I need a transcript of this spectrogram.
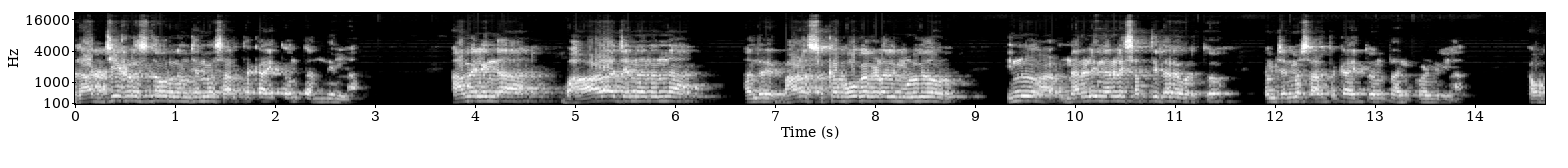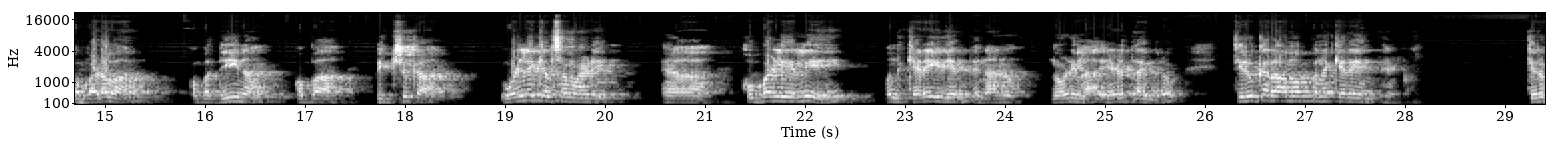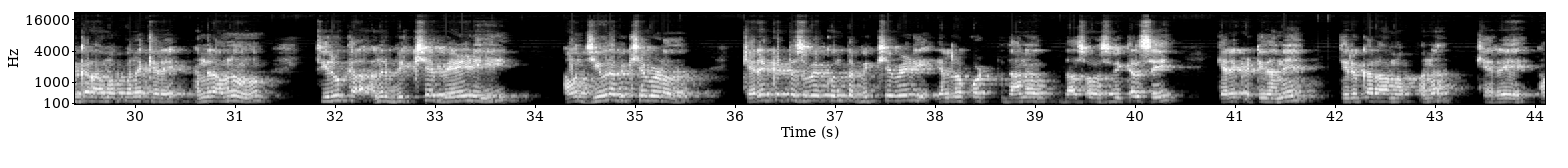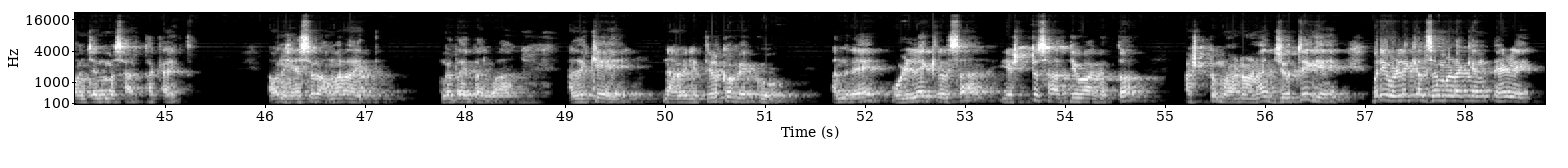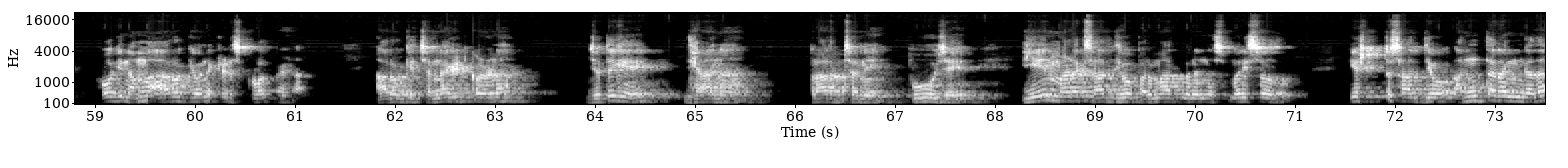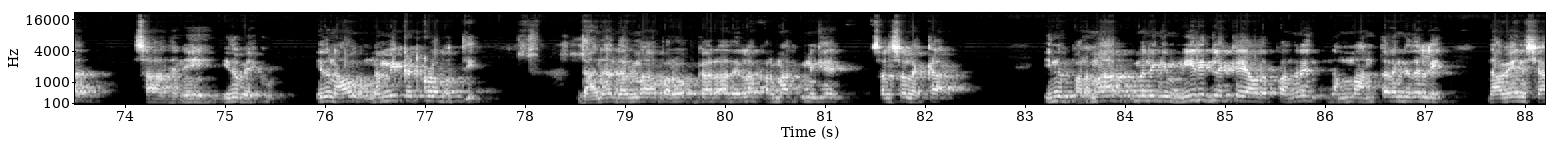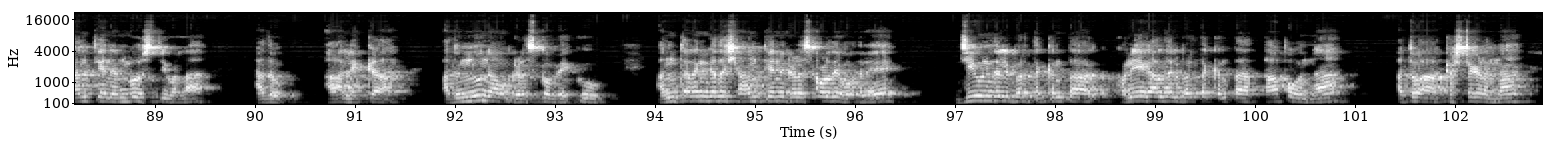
ರಾಜ್ಯ ಗಳಿಸಿದವ್ರು ನಮ್ಮ ಜನ್ಮ ಸಾರ್ಥಕ ಆಯ್ತು ಅಂತ ಅಂದಿಲ್ಲ. ಆಮೇಲಿಂದ ಬಹಳ ಜನನನ್ನ, ಅಂದ್ರೆ ಬಹಳ ಸುಖ ಭೋಗಗಳಲ್ಲಿ ಮುಳುಗಿದವರು. ಇನ್ನು ನರಳಿ ನರಳಿ ಸತ್ತಿದ್ದಾರೆ ಹೊರತು ನಮ್ಮ ಜನ್ಮ ಸಾರ್ಥಕ ಆಯ್ತು ಅಂತ ಅನ್ಕೊಂಡಿಲ್ಲ. ಒಬ್ಬ ಬಡವ, ಒಬ್ಬ ದೀನ, ಒಬ್ಬ ಭಿಕ್ಷುಕ ಒಳ್ಳೆ ಕೆಲಸ ಮಾಡಿ, ಆ, ಹುಬ್ಬಳ್ಳಿಯಲ್ಲಿ ಒಂದು ಕೆರೆ ಇದೆಯಂತೆ ನಾನು ನೋಡಿಲ್ಲ, ಹೇಳ್ತಾ ಇದ್ರು. ತಿರುಕರಾಮಪ್ಪನ ಕೆರೆ ಅಂತ ಹೇಳಿ ತಿರುಕರಾಮಪ್ಪನ ಕೆರೆ. ಅಂದ್ರೆ ಅವನು ತಿರುಕ, ಅಂದ್ರೆ ಭಿಕ್ಷೆ ಬೇಡಿ, ಅವನ್ ಜೀವನ ಭಿಕ್ಷೆ ಬೇಡೋದು. ಕೆರೆ ಕಟ್ಟಿಸ್ಬೇಕು ಅಂತ ಭಿಕ್ಷೆ ಬೇಡಿ. ಎಲ್ಲರೂ ಕೊಟ್ಟು ದಾನ, ದಾಸೋಹ ಸ್ವೀಕರಿಸಿ ಕೆರೆ ಕಟ್ಟಿದಾನೆ. ತಿರುಕರಾಮಪ್ಪನ ಕೆರೆ. ಅವನ ಜನ್ಮ ಸಾರ್ಥಕ ಆಯ್ತು. ಅವನ ಹೆಸರು ಅಮರ ಆಯ್ತು. ಗೊತ್ತಾಯ್ತಲ್ವಾ ಅದಕ್ಕೆ ನಾವಿಲ್ಲಿ ತಿಳ್ಕೊಬೇಕು. ಅಂದ್ರೆ ಒಳ್ಳೆ ಕೆಲಸ ಎಷ್ಟು ಸಾಧ್ಯವಾಗುತ್ತೋ ಅಷ್ಟು ಮಾಡೋಣ. ಜೊತೆಗೆ ಬರೀ ಒಳ್ಳೆ ಕೆಲಸ ಮಾಡಕ್ಕೆ ಅಂತ ಹೇಳಿ ಹೋಗಿ ನಮ್ಮ ಆರೋಗ್ಯವನ್ನ ಕೆಡಿಸ್ಕೊಳ್ಳೋದು ಬೇಡ. ಆರೋಗ್ಯ ಚೆನ್ನಾಗಿ ಇಟ್ಕೊಳ್ಳೋಣ ಜೊತೆಗೆ ಧ್ಯಾನ ಪ್ರಾರ್ಥನೆ, ಪೂಜೆ, ಏನ್ ಮಾಡಕ್ ಸಾಧ್ಯವೋ ಪರಮಾತ್ಮನನ್ನ ಸ್ಮರಿಸೋದು, ಎಷ್ಟು ಸಾಧ್ಯವೋ ಅಂತರಂಗದ ಸಾಧನೆ, ಇದು ಬೇಕು. ಇದು ನಾವು ನಮಗೆ ಕಟ್ಕೊಳ್ಳೋ ಬುತ್ತಿ. ದಾನ, ಧರ್ಮ, ಪರೋಪಕಾರ, ಅದೆಲ್ಲ ಪರಮಾತ್ಮನಿಗೆ ಸಲ್ಲಿಸೋ ಲೆಕ್ಕ. ಇನ್ನು ಪರಮಾತ್ಮನಿಗೆ ಮೀರಿದ ಲೆಕ್ಕ ಯಾವ್ದಪ್ಪ ಅಂದ್ರೆ ನಮ್ಮ ಅಂತರಂಗದಲ್ಲಿ ನಾವೇನು ಶಾಂತಿಯನ್ನು ಅನುಭವಿಸ್ತೀವಲ್ಲ, ಅದು ಆ ಲೆಕ್ಕ, ಅದನ್ನೂ ನಾವು ಗಳಿಸ್ಕೋಬೇಕು. ಅಂತರಂಗದ ಶಾಂತಿಯನ್ನು ಗಳಿಸ್ಕೊಳ್ಳದೆ ಹೋದರೆ ಜೀವನದಲ್ಲಿ ಬರ್ತಕ್ಕಂಥ ಕೊನೆಗಾಲದಲ್ಲಿ ಬರ್ತಕ್ಕಂಥ ತಾಪವನ್ನ ಅಥವಾ ಕಷ್ಟಗಳನ್ನ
